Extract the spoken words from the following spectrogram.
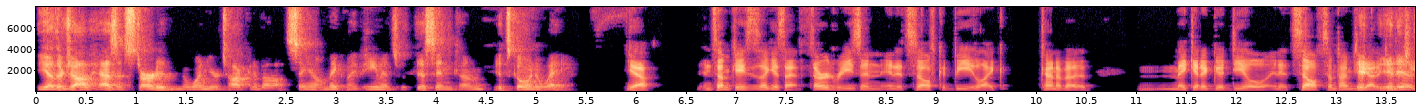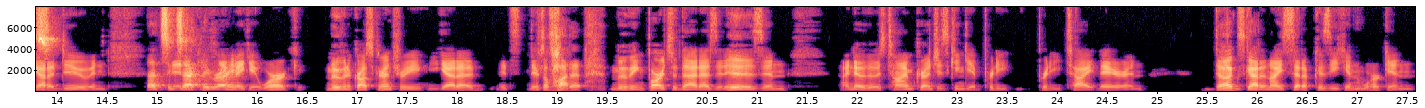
the other job hasn't started and the one you're talking about saying I'll make my payments with this income, it's going away. Yeah. In some cases, I guess that third reason in itself could be like kind of a make it a good deal in itself. Sometimes you got to do what is. you got to do, and that's exactly right. Make it work. Moving across the country, you got to. It's there's a lot of moving parts with that as it is, and I know those time crunches can get pretty pretty tight there. And Doug's got a nice setup because he can work in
